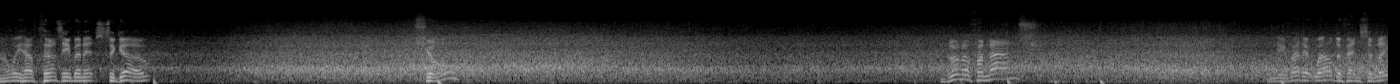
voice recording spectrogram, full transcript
Well, we have 30 minutes to go. Shaw. Bruno Fernandes. And he read it well defensively.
